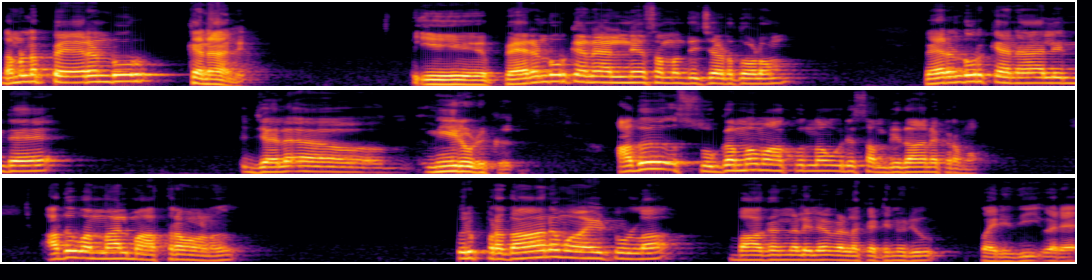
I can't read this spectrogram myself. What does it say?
നമ്മളുടെ പേരണ്ടൂർ കനാൽ ഈ പേരണ്ടൂർ കനാലിനെ സംബന്ധിച്ചിടത്തോളം പേരണ്ടൂർ കനാലിന്റെ ജല നീരൊഴുക്ക് അത് സുഗമമാക്കുന്ന ഒരു സംവിധാനക്രമം. അത് വന്നാൽ മാത്രമാണ് ഒരു പ്രധാനമായിട്ടുള്ള ഭാഗങ്ങളിലെ വെള്ളക്കെട്ടിനൊരു പരിധി വരെ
